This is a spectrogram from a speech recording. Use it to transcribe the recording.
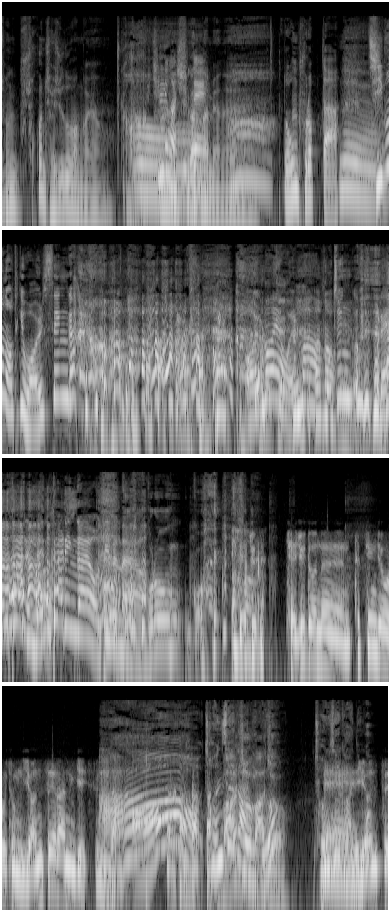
저는 무조건 제주도만 가요. 어, 힐링하실 시간 때. 나면은. 너무 부럽다. 네. 집은 어떻게 월세인가요? 얼마에 얼마 보증금. 렌탈, 렌탈인가요? 어떻게 되나요? 그런 거. 제주, 제주도는 특징적으로 좀 연세라는 게 있습니다. 아, 전세가 맞아, 아니고요? 맞아. 전세가 네, 아니고? 연세.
